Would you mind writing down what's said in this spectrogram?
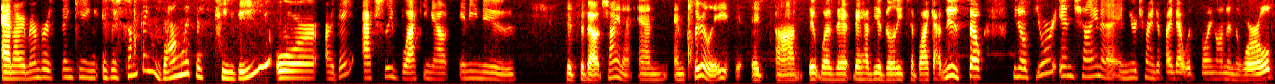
And I remember thinking, is there something wrong with this TV or are they actually blacking out any news that's about China? And and clearly it um, it was that they had the ability to black out news. So, you know, if you're in China and you're trying to find out what's going on in the world,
